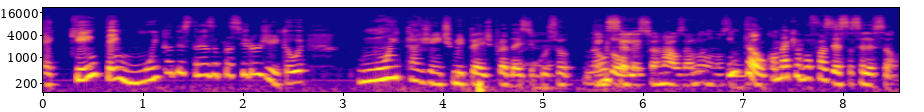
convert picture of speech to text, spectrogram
É quem tem muita destreza para cirurgia. Então, eu- muita gente me pede para dar esse curso. Eu Tem não que dou. selecionar os alunos. né? Então, como é que eu vou fazer essa seleção?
